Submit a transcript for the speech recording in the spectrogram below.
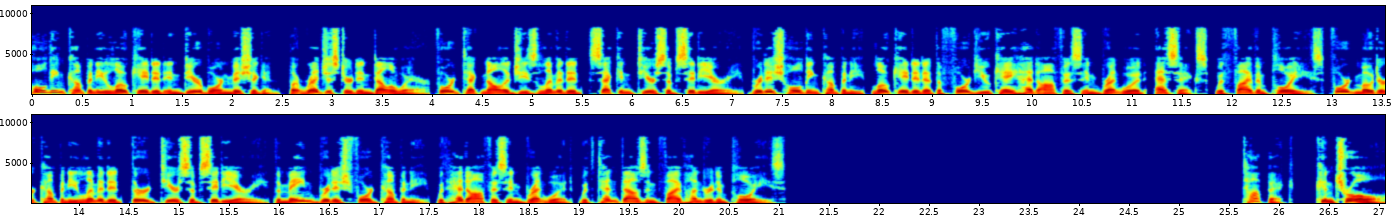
Holding company located in Dearborn, Michigan, but registered in Delaware. Ford Technologies Limited, second-tier subsidiary British holding company, located at the Ford UK head office in Brentwood, Essex, with five employees. Ford Motor Company Limited, third-tier subsidiary the main British Ford company, with head office in Brentwood, with 10,500 employees. Control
